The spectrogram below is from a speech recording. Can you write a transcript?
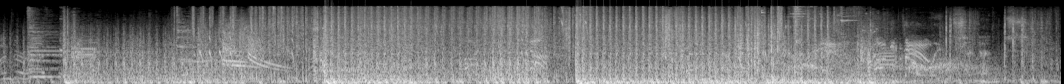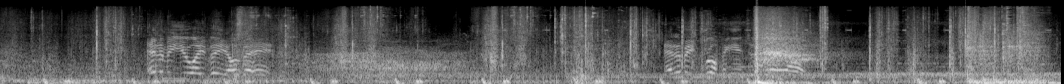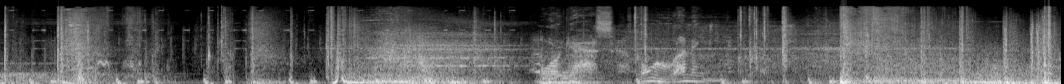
Under hostage. Target down! Coincidence? Enemy UAV overhead. Enemy dropping into the AO. More gas, more running.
